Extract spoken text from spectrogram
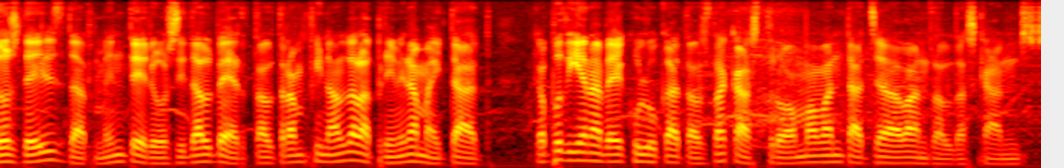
Dos d'ells d'Armenteros i d'Albert al tram final de la primera meitat, que podien haver col·locat els de Castro amb avantatge abans del descans.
